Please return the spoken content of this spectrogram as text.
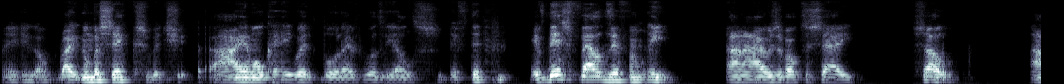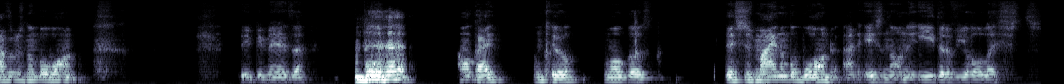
there you go. Right, number six, which I am okay with, but everybody else, if the if this fell differently, and I was about to say, so Adam's number one, they'd be murder. Okay, I'm cool. I'm all good. This is my number one and isn't on either of your lists.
